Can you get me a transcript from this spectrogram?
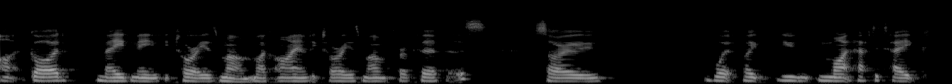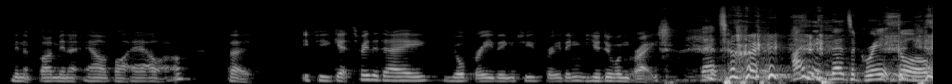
uh, God made me Victoria's mum. Like I am Victoria's mum for a purpose. So what like you might have to take minute by minute, hour by hour, but if you get through the day, you're breathing, she's breathing, you're doing great. That's- So- I think that's a great goal.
